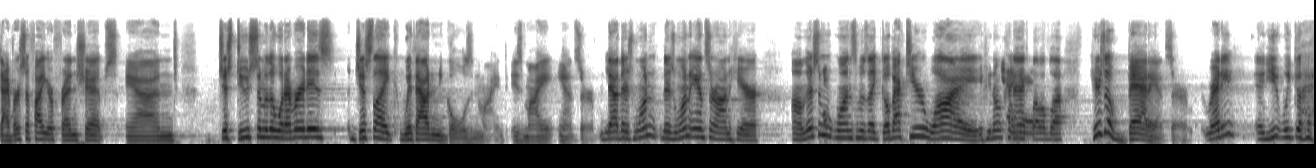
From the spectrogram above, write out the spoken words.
diversify your friendships and just do some of the whatever it is, just like without any goals in mind is my answer. Yeah. Now there's one there's one answer on here. Um, there's some ones was like go back to your why if you don't yeah, connect, blah blah blah. Here's a bad answer. Ready? And you we go ahead.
